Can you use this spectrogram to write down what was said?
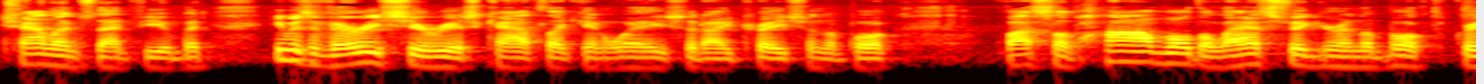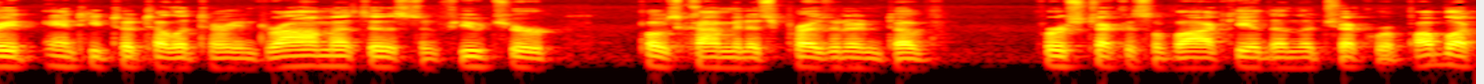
challenge that view. But he was a very serious Catholic in ways that I trace in the book. Václav Havel, the last figure in the book, the great anti totalitarian dramatist and future post communist president of first Czechoslovakia, then the Czech Republic.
